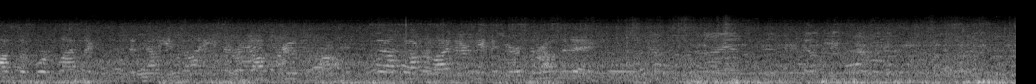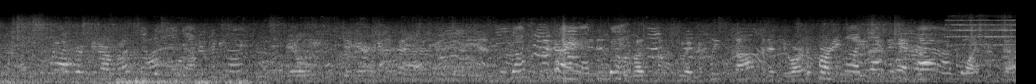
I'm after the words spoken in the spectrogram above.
Also for classic Italian dining, they're in off tomorrow. They also offer live entertainment here throughout the day. We offer a our bus stop for Italy, the American Adventure Goes in hand. It is bus comes to a complete stop, and if you are departing, please use the handrail to watch your step.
